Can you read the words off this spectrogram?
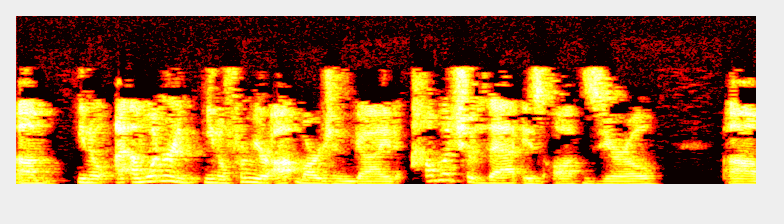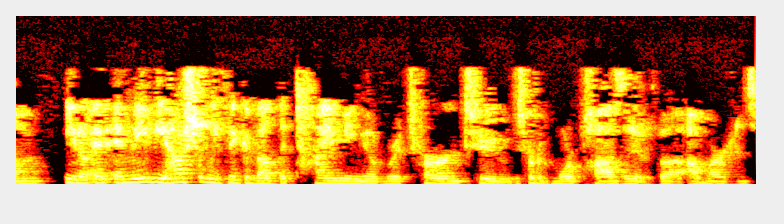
Um, you know, I'm wondering, you know, from your op margin guide, how much of that is Auth0? Um, you know, and maybe how should we think about the timing of return to sort of more positive uh, op margins?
